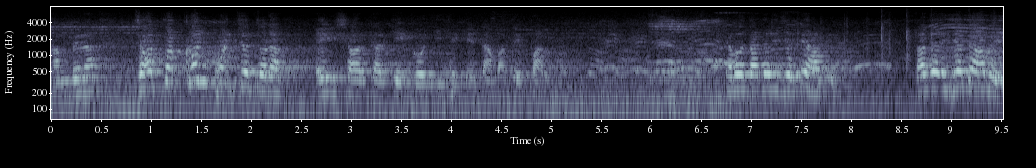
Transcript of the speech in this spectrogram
থামবে না। যতক্ষণ পর্যন্ত না এই সরকারকে গদি থেকে নামাতে পারবে। এবং তাদের যেতে হবে। তাদের যেতে হবে।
